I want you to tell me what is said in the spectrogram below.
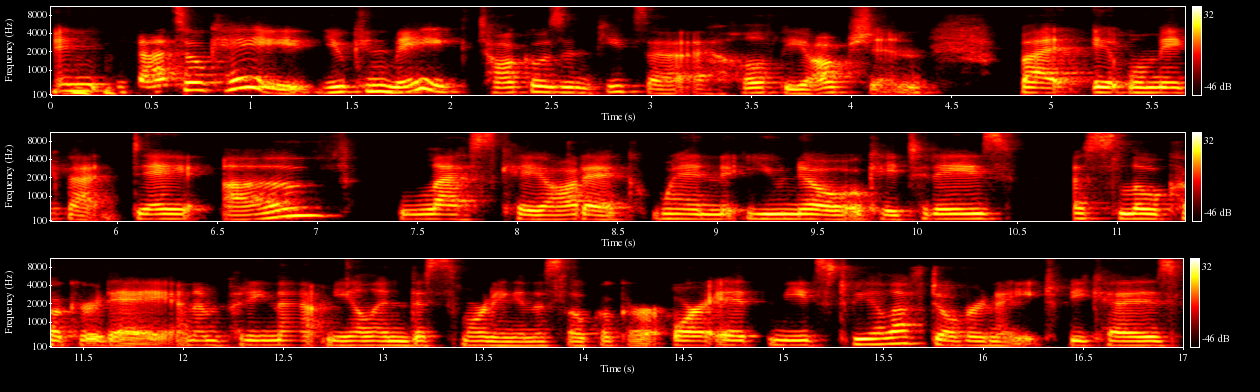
And mm-hmm. that's okay. You can make tacos and pizza a healthy option, but it will make that day of less chaotic when you know, okay, today's a slow cooker day and I'm putting that meal in this morning in the slow cooker, or it needs to be a leftover night because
